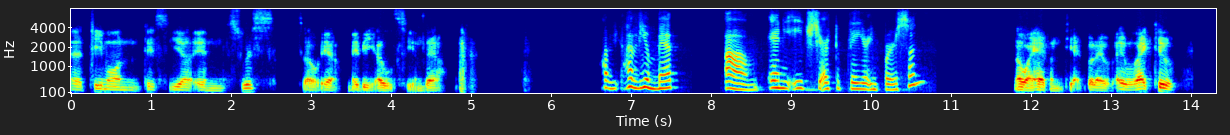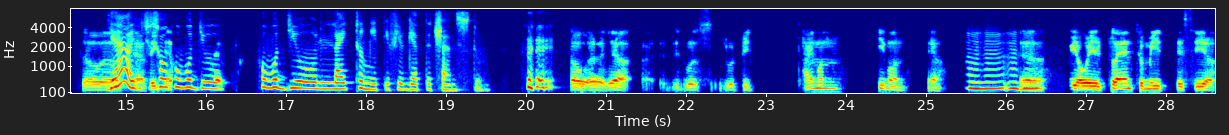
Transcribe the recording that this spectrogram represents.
uh, Timon this year in Swiss. So yeah, maybe I will see him there. Have, have you met um, any HCR2 player in person? No, I haven't yet, but I I would like to. So uh, yeah. Think so who would you who would you like to meet if you get the chance to? so uh, yeah, it was it would be Timon Timon. Yeah, Mm-hmm, mm-hmm. uh, we already planned to meet this year.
